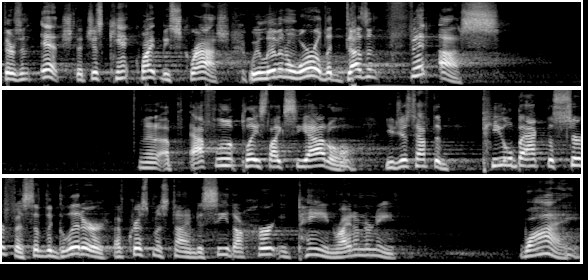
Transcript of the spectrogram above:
There's an itch that just can't quite be scratched. We live in a world that doesn't fit us. In an affluent place like Seattle, you just have to peel back the surface of the glitter of Christmas time to see the hurt and pain right underneath. Why?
